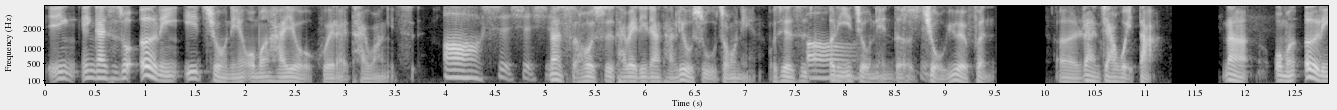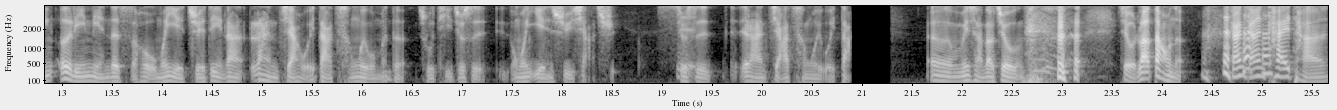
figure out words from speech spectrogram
应应该是说，二零一九年我们还有回来台湾一次哦，是是是，那时候是台北力量堂六十五周年，我记得是二零一九年的九月份，哦、呃，让家伟大。那我们二零二零年的时候，我们也决定让让家伟大成为我们的主题，就是我们延续下去，是就是让家成为伟大。呃，没想到就 就 lock down 了，刚刚开堂，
